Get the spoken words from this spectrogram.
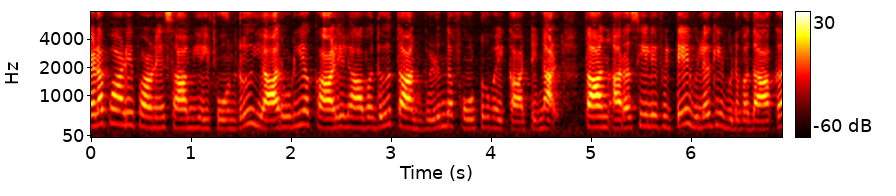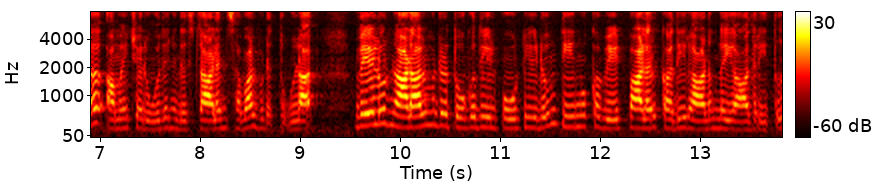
எடப்பாடி பழனிசாமியை போன்று யாருடைய காலிலாவது தான் விழுந்த போட்டோவை காட்டினால் தான் அரசியலை விட்டே விலகி விடுவதாக அமைச்சர் உதயநிதி ஸ்டாலின் சவால் விடுத்துள்ளார். வேலூர் நாடாளுமன்ற தொகுதியில் போட்டியிடும் திமுக வேட்பாளர் கதிர் ஆனந்தை ஆதரித்து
